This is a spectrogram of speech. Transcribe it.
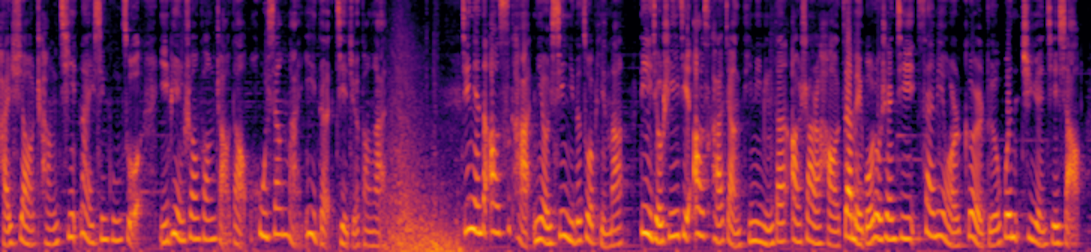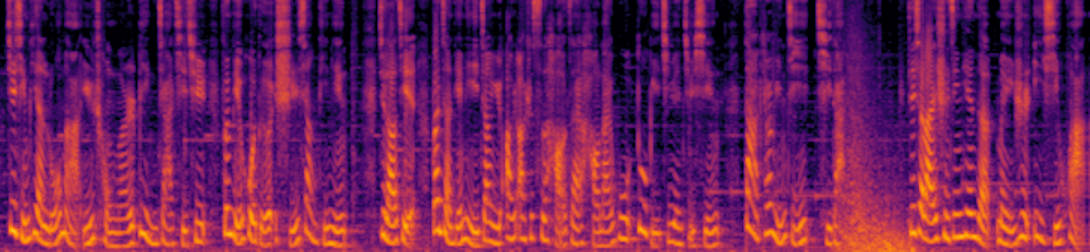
还需要长期耐心工作，以便双方找到互相满意的解决方案。今年的奥斯卡，你有心仪的作品吗？第九十一届奥斯卡奖提名名单二十二号在美国洛杉矶塞缪尔·戈尔德温剧院揭晓。剧情片《罗马》与《宠儿》并驾齐驱，分别获得十项提名。据了解，颁奖典礼将于二月二十四号在好莱坞杜比剧院举行，大片云集，期待。接下来是今天的每日一席话：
